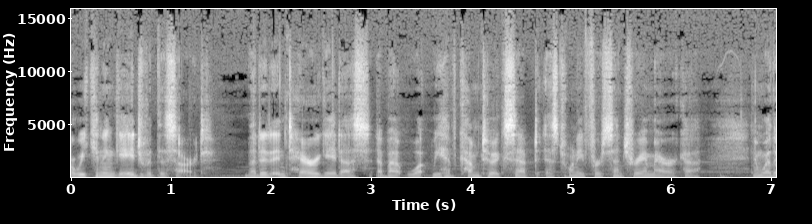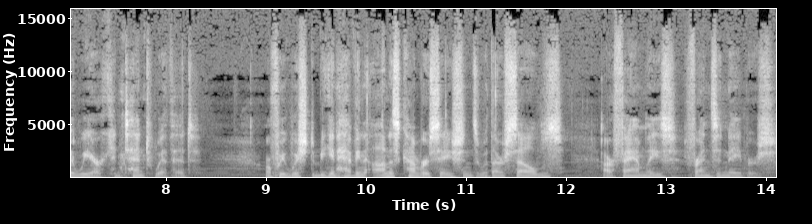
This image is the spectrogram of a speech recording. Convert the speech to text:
Or we can engage with this art let it interrogate us about what we have come to accept as 21st century America and whether we are content with it, or if we wish to begin having honest conversations with ourselves, our families, friends, and neighbors.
